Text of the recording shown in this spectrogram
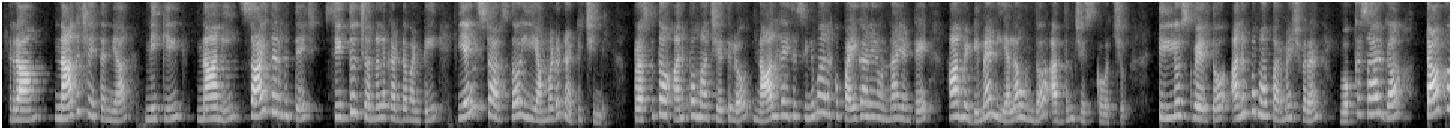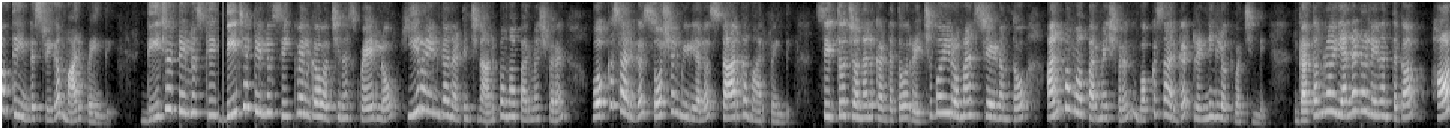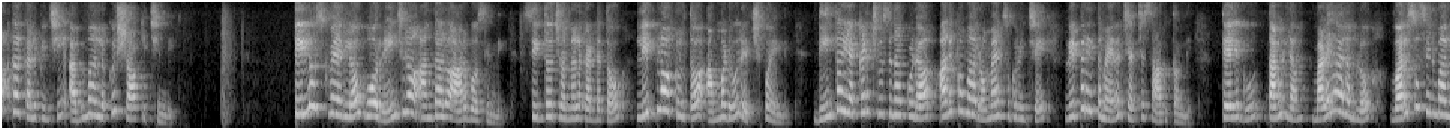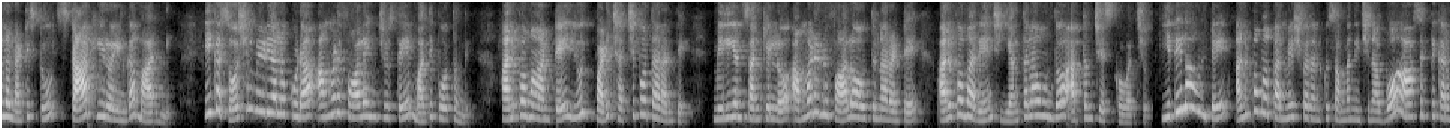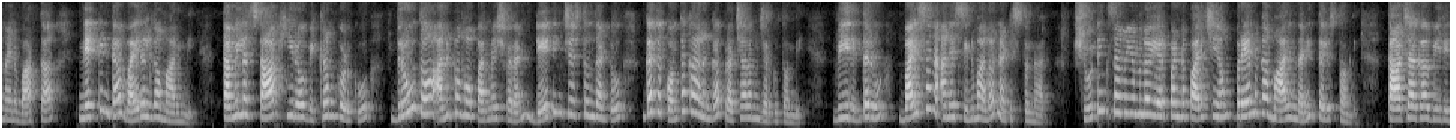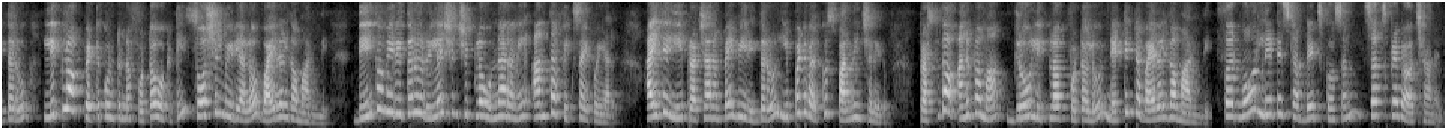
రామ్ నాగ చైతన్య నిఖిల్ నాని సాయి ధర్మ తేజ్ సిద్ధు జొన్నలగడ్డ వంటి యంగ్ స్టార్స్తో ఈ అమ్మడు నటించింది. ప్రస్తుతం అనుపమ చేతిలో నాలుగైదు సినిమాలకు పైగానే ఉన్నాయంటే ఆమె డిమాండ్ ఎలా ఉందో అర్థం చేసుకోవచ్చు. టిల్లు స్క్వేర్తో అనుపమ పరమేశ్వరన్ ఒక్కసారిగా టాక్ ఆఫ్ ది ఇండస్ట్రీగా మారిపోయింది. డీజే టిల్లు డీజే టిల్లు సీక్వెల్గా వచ్చిన స్క్వేర్లో హీరోయిన్గా నటించిన అనుపమ పరమేశ్వరన్ ఒక్కసారిగా సోషల్ మీడియాలో స్టార్గా మారిపోయింది. సిద్ధు చొన్నలగడ్డతో రెచ్చిపోయి రొమాన్స్ చేయడంతో అనుపమ పరమేశ్వరన్ ఒక్కసారిగా ట్రెండింగ్లోకి వచ్చింది. గతంలో ఎన్నడూ లేనంతగా హాట్గా కనిపించి అభిమానులకు షాక్ ఇచ్చింది. టిల్లు స్క్వేర్లో ఓ రేంజ్లో అందాలు ఆరబోసింది. సిద్ధు చొన్నలగడ్డతో లిప్ లాకులతో అమ్మడు రెచ్చిపోయింది. దీంతో ఎక్కడ చూసినా కూడా అనుపమ రొమాన్స్ గురించే విపరీతమైన చర్చ సాగుతోంది. తెలుగు తమిళం మలయాళంలో వరుస సినిమాల్లో నటిస్తూ స్టార్ హీరోయిన్గా మారింది. ఇక సోషల్ మీడియాలో కూడా అమ్మడి ఫాలోయింగ్ చూస్తే మతిపోతుంది. అనుపమ అంటే యూత్ పడి చచ్చిపోతారంతే. మిలియన్ సంఖ్యల్లో అమ్మడును ఫాలో అవుతున్నారంటే అనుపమ రేంజ్ ఎంతలా ఉందో అర్థం చేసుకోవచ్చు. ఇదిలా ఉంటే అనుపమ పరమేశ్వరన్కు సంబంధించిన ఓ ఆసక్తికరమైన వార్త నెట్టింట వైరల్గా మారింది. తమిళ స్టార్ హీరో విక్రమ్ కొడుకు ధ్రువ్తో అనుపమ పరమేశ్వరన్ డేటింగ్ చేస్తుందంటూ గత కొంతకాలంగా ప్రచారం జరుగుతోంది. వీరిద్దరూ బైసన్ అనే సినిమాలో నటిస్తున్నారు. షూటింగ్ సమయంలో ఏర్పడిన పరిచయం ప్రేమగా మారిందని తెలుస్తోంది. తాజాగా వీరిద్దరూ లిప్ లాక్ పెట్టుకుంటున్న ఫోటో ఒకటి సోషల్ మీడియాలో వైరల్గా మారింది. దీంతో వీరిద్దరూ రిలేషన్షిప్లో ఉన్నారని అంతా ఫిక్స్ అయిపోయారు. అయితే ఈ ప్రచారంపై వీరిద్దరూ ఇప్పటి వరకు స్పందించలేదు. ప్రస్తుతం అనుపమ ధ్రువ్ లిప్లాక్ ఫోటోలు నెట్టింట వైరల్గా మారింది. ఫర్ మోర్ లేటెస్ట్ అప్డేట్స్ కోసం సబ్స్క్రైబ్ అవర్ ఛానల్.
